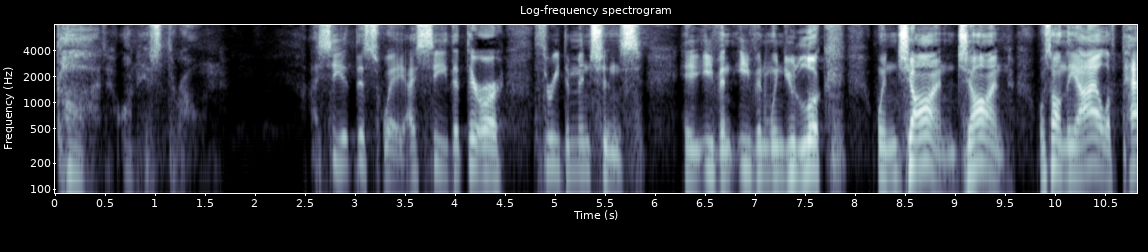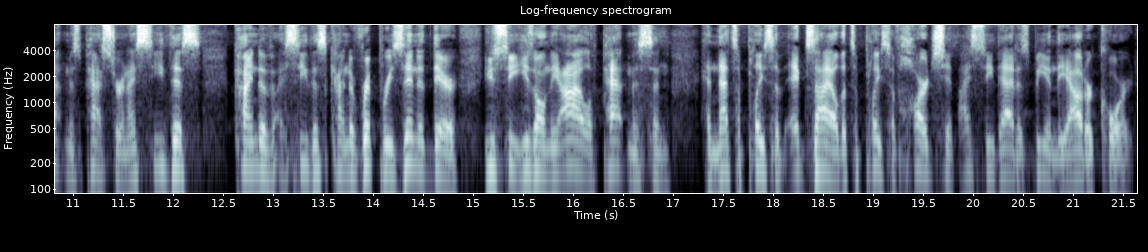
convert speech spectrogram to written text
God on his throne. I see it this way I see that there are three dimensions even even when you look when john john was on the isle of patmos pastor and i see this kind of i see this kind of represented there. You see he's on the isle of patmos and and that's a place of exile. That's a place of hardship. I see that as being the outer court.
